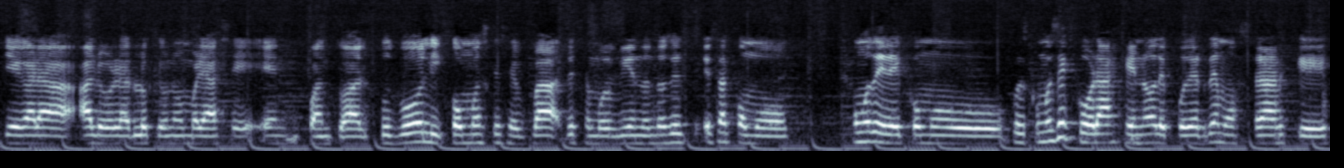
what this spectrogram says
llegar a, lograr lo que un hombre hace en cuanto al fútbol y cómo es que se va desenvolviendo. Entonces, esa como, como diré, como, pues como ese coraje, ¿no? De poder demostrar que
